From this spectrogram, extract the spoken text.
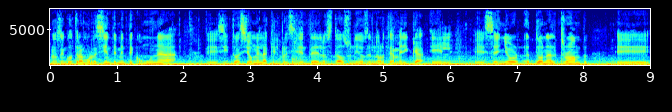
Nos encontramos recientemente con una eh, situación en la que el presidente de los Estados Unidos de Norteamérica, el eh, señor Donald Trump, eh,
